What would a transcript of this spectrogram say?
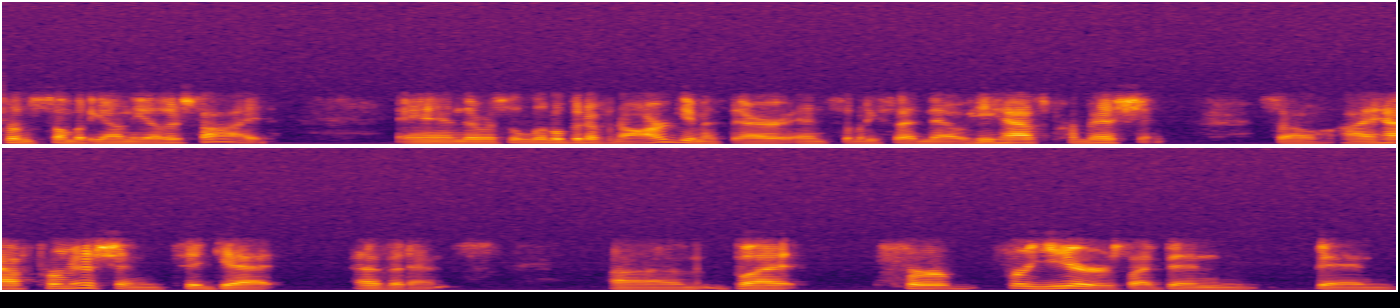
from somebody on the other side, and there was a little bit of an argument there. And somebody said, no, he has permission. So I have permission to get evidence. Um, but for for years, I've been been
